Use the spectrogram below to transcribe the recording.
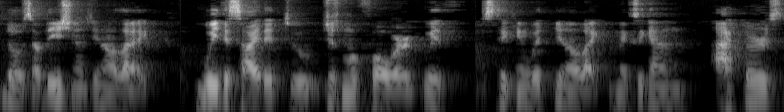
those auditions you know like we decided to just move forward with sticking with you know like mexican actors.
